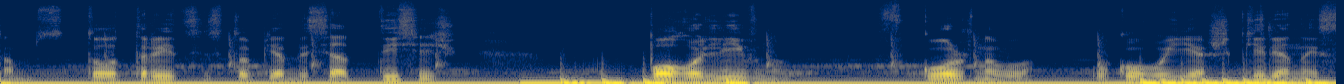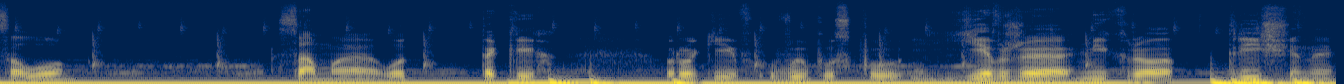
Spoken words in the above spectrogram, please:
там, 130, 150 тисяч поголівно в кожного, у кого є шкіряний салон, саме от таких років випуску. Є вже мікротріщини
